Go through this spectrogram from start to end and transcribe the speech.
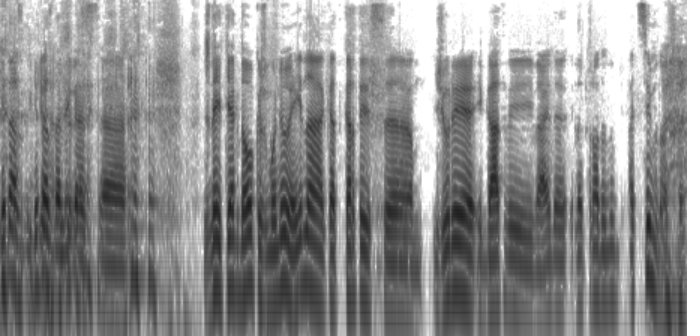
kitas, kitas dalykas, e, žinai, tiek daug žmonių eina, kad kartais e, žiūri į gatvį į veidą ir atrodo, nu, atsimenu aš tai.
